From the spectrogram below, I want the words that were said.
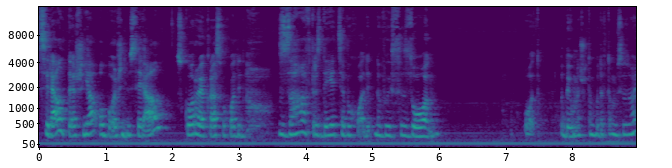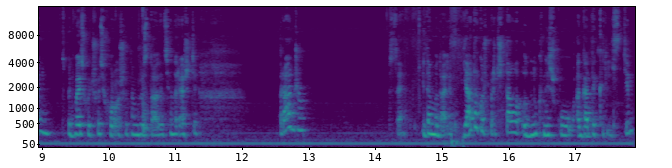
Серіал теж я обожнюю серіал. Скоро якраз виходить. Завтра, здається, виходить новий сезон. От, подивимось, що там буде в тому сезоні. Сподіваюсь, хоч щось хороше там вже станеться нарешті. Раджу. Все, ідемо далі. Я також прочитала одну книжку Агати Крісті.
